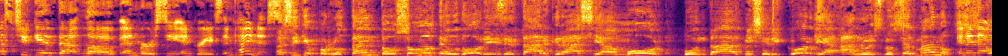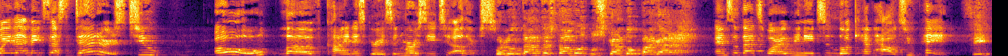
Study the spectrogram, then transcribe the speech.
us to give that love and mercy and grace and kindness. Así que por lo tanto somos deudores de dar gracia, amor, bondad, misericordia a nuestros hermanos. And in that way, that makes us debtors to owe love, kindness, grace, and mercy to others. Por lo tanto, estamos buscando pagar. And so that's why we need to look at how to pay. ¿sí?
